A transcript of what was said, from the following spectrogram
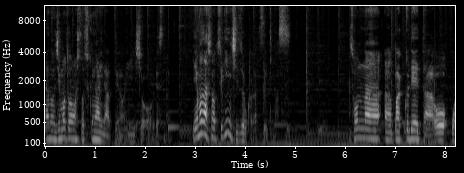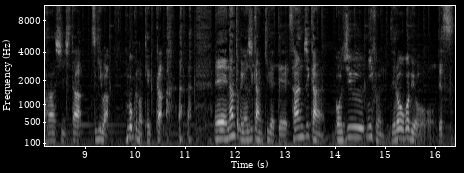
あの地元の人少ないなっていうのが印象ですね。山梨の次に静岡が続きます。そんなバックデータをお話しした次は僕の結果。えー、なんとか4時間切れて3時間52分05秒です。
